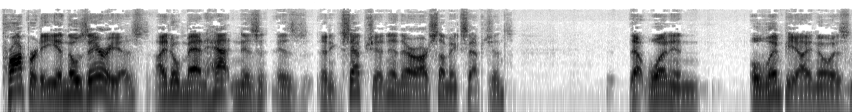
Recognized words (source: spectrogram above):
property in those areas. I know Manhattan is is an exception, and there are some exceptions. That one in Olympia, I know, is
